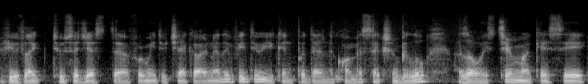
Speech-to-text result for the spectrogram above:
If you would like to suggest uh, for me to check out another video you can put that in the comment section below. As always terma kese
